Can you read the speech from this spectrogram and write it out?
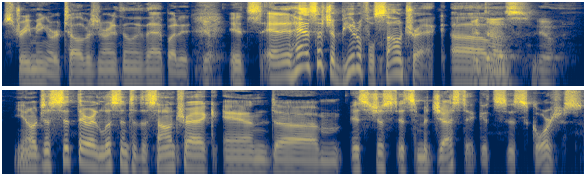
streaming or television or anything like that, but it yep. it's and it has such a beautiful soundtrack. Um, it does. Yeah. You know, just sit there and listen to the soundtrack, and um, it's just it's majestic. It's it's gorgeous.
